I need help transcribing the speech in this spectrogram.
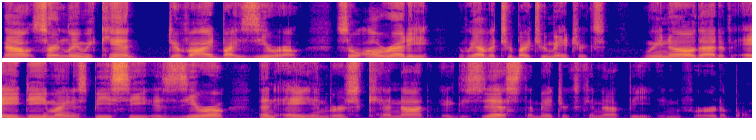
Now, certainly we can't divide by zero. So already if we have a 2 by 2 matrix, we know that if AD minus BC is 0, then A inverse cannot exist. The matrix cannot be invertible.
